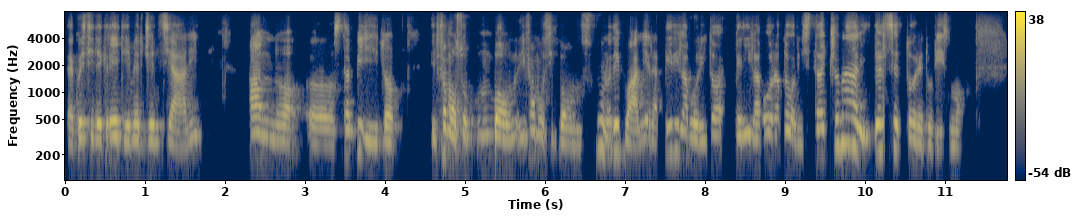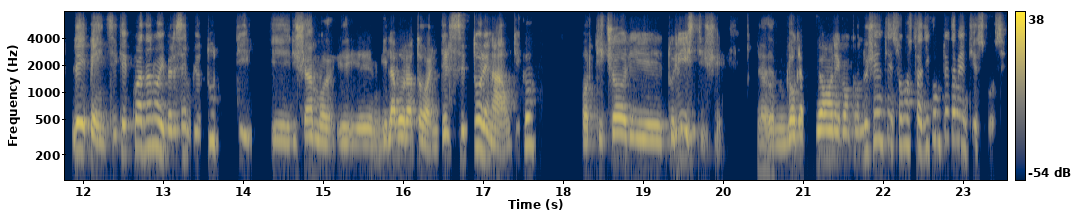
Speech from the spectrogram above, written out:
eh, questi decreti emergenziali hanno eh, stabilito il famoso bon, i famosi bonus, uno dei quali era per i, per i lavoratori stagionali del settore turismo. Lei pensi che qua da noi, per esempio, tutti eh, diciamo, eh, i lavoratori del settore nautico, porticcioli turistici, eh, locazione con conducente, sono stati completamente esclusi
